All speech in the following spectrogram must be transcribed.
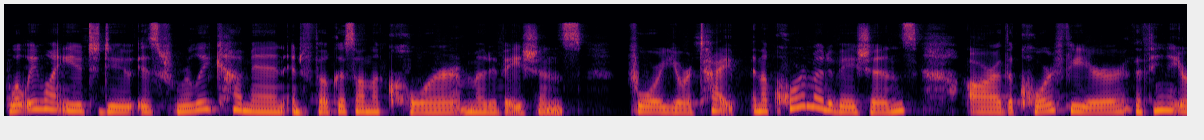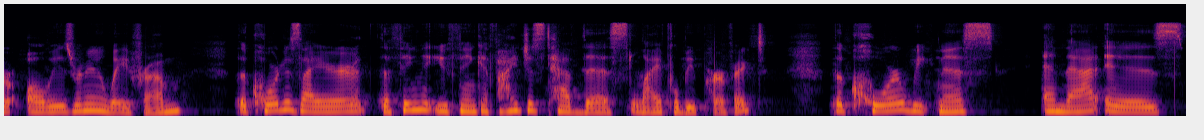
what we want you to do is really come in and focus on the core motivations for your type. And the core motivations are the core fear, the thing that you're always running away from, the core desire, the thing that you think, if I just have this, life will be perfect, the core weakness, and that is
